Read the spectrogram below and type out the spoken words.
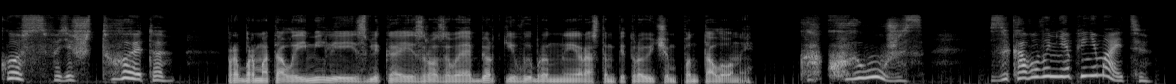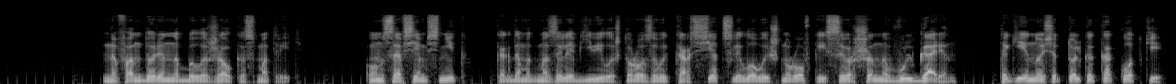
«Господи, что это?» Пробормотала Эмилия, извлекая из розовой обертки выбранные Растом Петровичем панталоны. «Какой ужас! За кого вы меня принимаете?» На Фандорина было жалко смотреть. Он совсем сник, когда мадемуазель объявила, что розовый корсет с лиловой шнуровкой совершенно вульгарен. Такие носят только кокотки,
